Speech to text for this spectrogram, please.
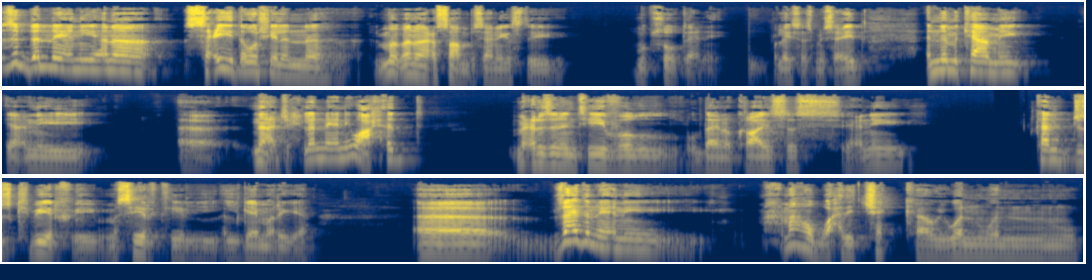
زبده إنه يعني أنا سعيد أول شيء لأنه أنا عصام بس يعني قصدي مبسوط يعني وليس اسمي سعيد. ان Mikami يعني آه ناجح. لأنه يعني واحد مع Resident Evil و Dino Crisis يعني كان جزء كبير في مسيرتي ال- الجيمرية. آه زائد إنه يعني ما هو واحد يتشكى ويونون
